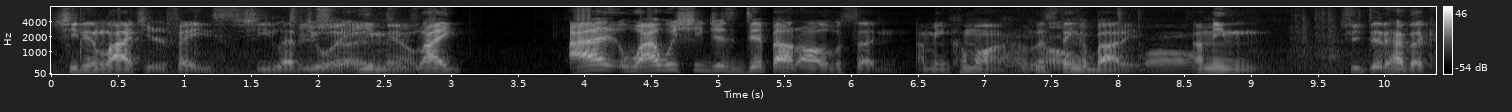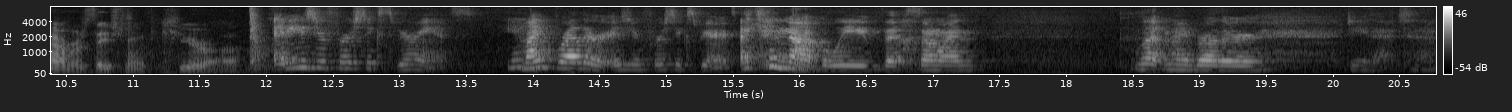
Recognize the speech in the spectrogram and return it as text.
she didn't lie to your face. She left you an email. touche. Like, I why would she just dip out all of a sudden? I mean, come I on, don't let's know. think about it. Well- I mean, She did have that conversation with Kira. Eddie is your first experience. My brother is your first experience. I cannot believe that someone let my brother do that to them.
